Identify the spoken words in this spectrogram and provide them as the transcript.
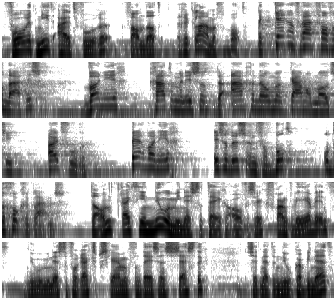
voor het niet uitvoeren van dat reclameverbod. De kernvraag van vandaag is: wanneer gaat de minister de aangenomen Kamermotie uitvoeren? Per wanneer is er dus een verbod op de gokreclames? Dan krijgt hij een nieuwe minister tegenover zich, Frank Weerwind, nieuwe minister voor rechtsbescherming van D66. Zit net een nieuw kabinet.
